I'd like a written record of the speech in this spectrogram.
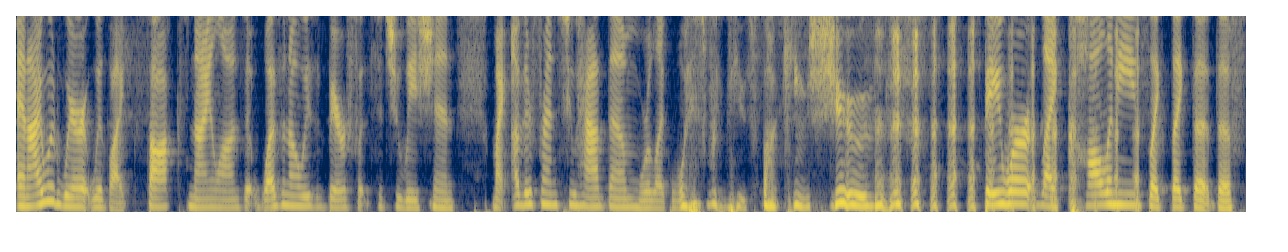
And I would wear it with like socks, nylons. It wasn't always a barefoot situation. My other friends who had them were like, what is with these fucking shoes? they were like colonies, like like the the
